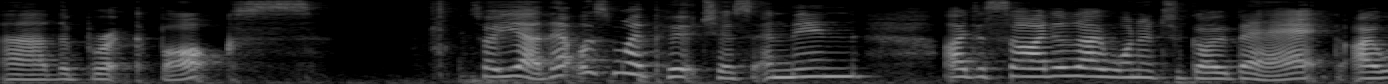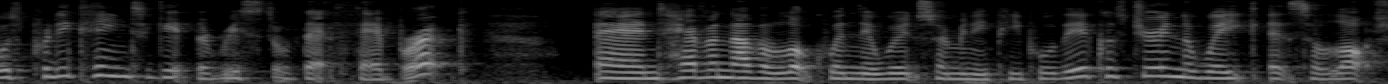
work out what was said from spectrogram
uh, the brick box. So yeah, that was my purchase. And then I decided I wanted to go back. I was pretty keen to get the rest of that fabric and have another look when there weren't so many people there because during the week it's a lot.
